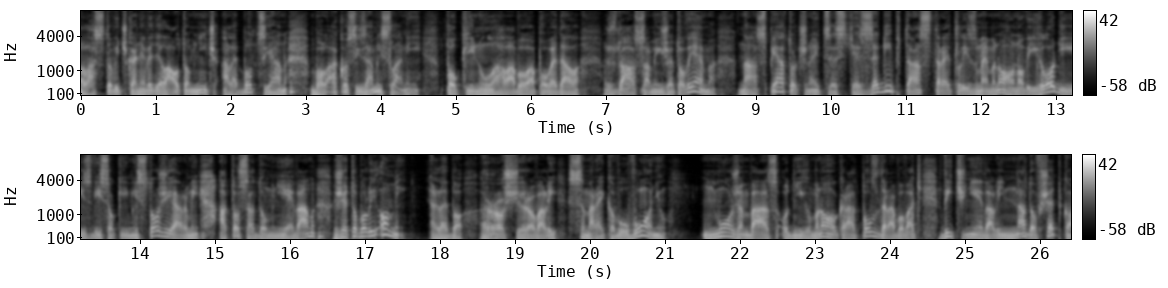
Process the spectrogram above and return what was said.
Lastovička nevedela o tom nič, ale Bocian bol ako si zamyslený. Pokynul hlavou a povedal, zdá sa mi, že to viem. Na spiatočnej ceste z Egypta stretli sme mnoho nových lodí s vysokými stožiarmi a to sa domnievam, že to boli oni, lebo rozširovali smrekovú vôňu. Môžem vás od nich mnohokrát pozdravovať, vyčnievali nadovšetko.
